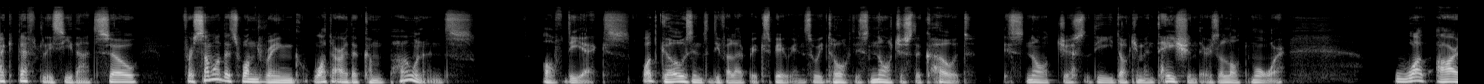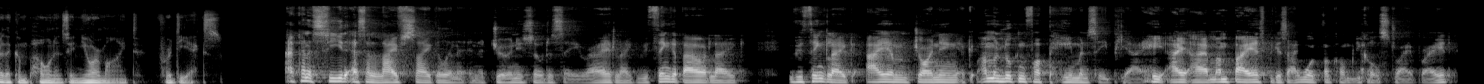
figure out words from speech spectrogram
I can definitely see that. So for someone that's wondering what are the components of DX, what goes into developer experience? We talked, it's not just the code it's not just the documentation, there's a lot more. What are the components in your mind for DX? I kind of see it as a life cycle and a, a journey, so to say, right? Like we think about like, if you think like I am joining, I'm looking for payments API. Hey, I, I'm, I'm biased because I work for a company called Stripe, right?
